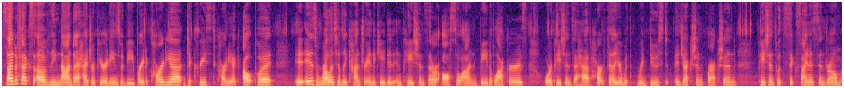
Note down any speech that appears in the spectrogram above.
Side effects of the non-dihydropyridines would be bradycardia, decreased cardiac output. It is relatively contraindicated in patients that are also on beta blockers or patients that have heart failure with reduced ejection fraction, patients with sick sinus syndrome,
